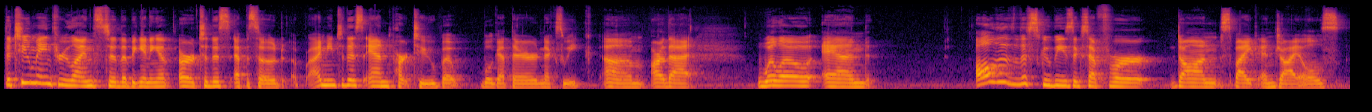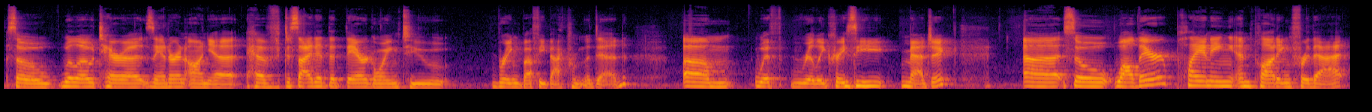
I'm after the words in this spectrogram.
the two main through lines to the beginning of, or to this episode, I mean, to this and part two, but we'll get there next week, um, are that Willow and all of the Scoobies except for Dawn, Spike, and Giles, so Willow, Tara, Xander, and Anya, have decided that they're going to bring Buffy back from the dead um, with really crazy magic. Uh, so while they're planning and plotting for that,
